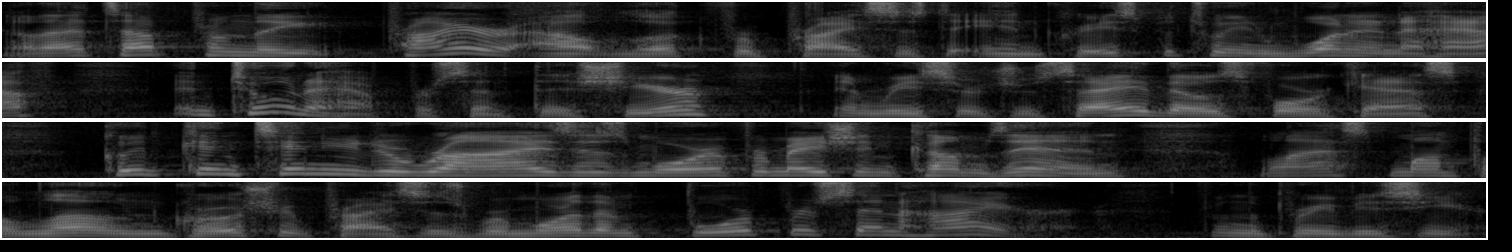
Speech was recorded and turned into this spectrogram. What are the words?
Now that's up from the prior outlook for prices to increase between 1.5 and 2.5% this year. And researchers say those forecasts could continue to rise as more information comes in. Last month alone, grocery prices were more than 4% higher from the previous year.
